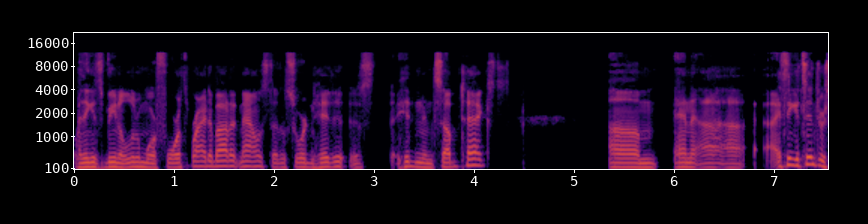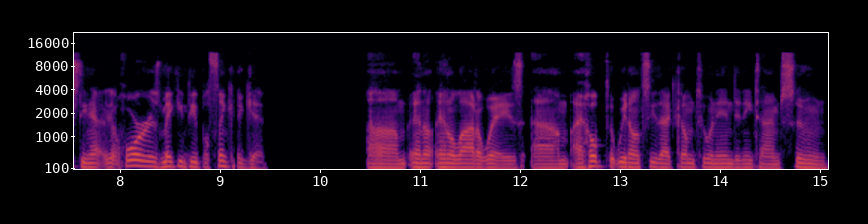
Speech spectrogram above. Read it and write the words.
I think it's being a little more forthright about it now instead of sort of hidden hidden in subtext. Um, and uh, I think it's interesting. Uh, Horror is making people think again um, in a, in a lot of ways. Um, I hope that we don't see that come to an end anytime soon,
